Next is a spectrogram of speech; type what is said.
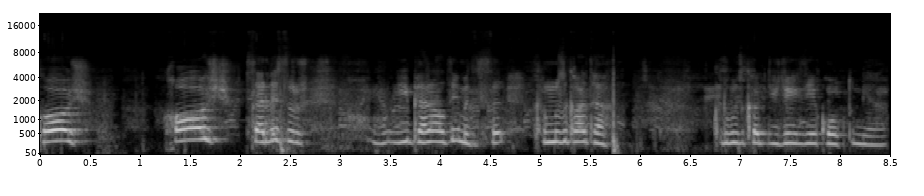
Koş. Koş. Serbest vuruş. İyi penaltı yemedik. Kırmızı kart ha. Kırmızı kart yiyeceğiz diye korktum ya.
